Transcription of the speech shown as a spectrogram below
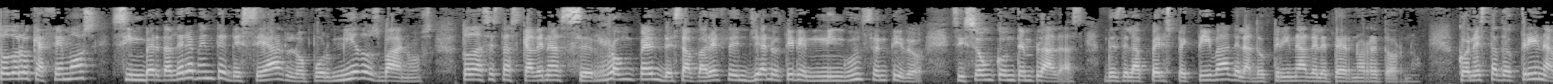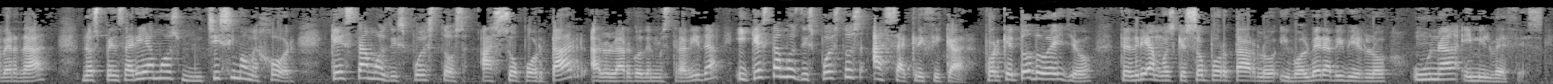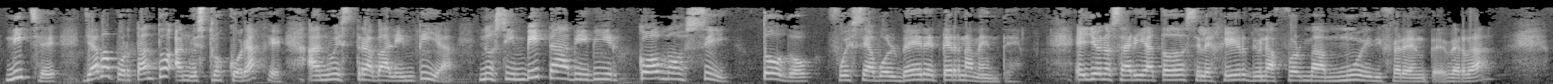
todo lo que hacemos sin verdaderamente desearlo, por miedos vanos, todas estas cadenas se rompen, desaparecen, ya no tienen ningún sentido si son contempladas desde la perspectiva de la doctrina del eterno retorno. Con esta doctrina, ¿verdad? Nos pensaríamos muchísimo mejor qué estamos dispuestos a soportar a lo largo de nuestra vida y qué estamos dispuestos a sacrificar, porque todo ello tendríamos que soportarlo y volver a vivirlo y mil veces. Nietzsche llama por tanto a nuestro coraje, a nuestra valentía, nos invita a vivir como si todo fuese a volver eternamente. Ello nos haría a todos elegir de una forma muy diferente, ¿verdad?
